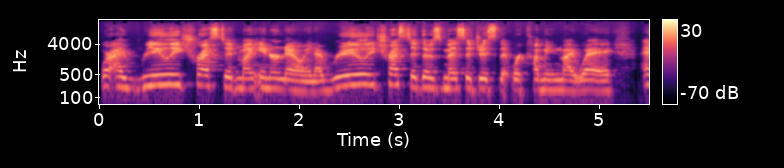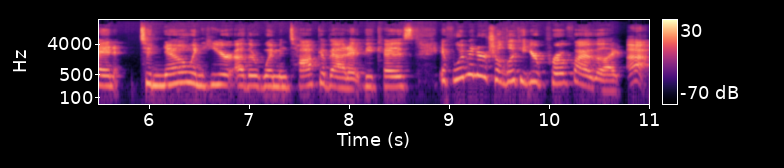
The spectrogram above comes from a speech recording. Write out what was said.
where I really trusted my inner knowing. I really trusted those messages that were coming my way. And to know and hear other women talk about it, because if women are to look at your profile, they're like, ah,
